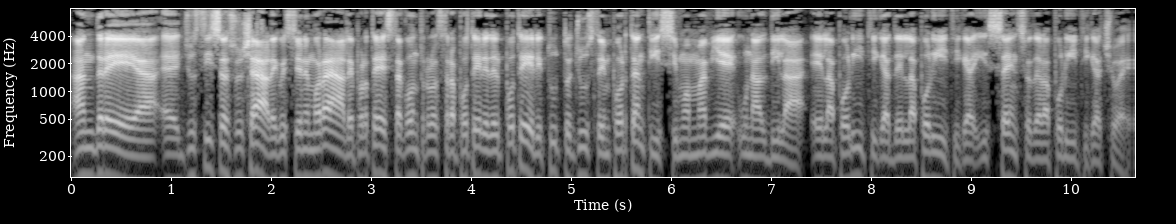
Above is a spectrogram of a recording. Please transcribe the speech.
Andrea, eh, giustizia sociale, questione morale, protesta contro lo strapotere del potere, tutto giusto e importantissimo, ma vi è un al di là, è la politica della politica, il senso della politica, cioè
